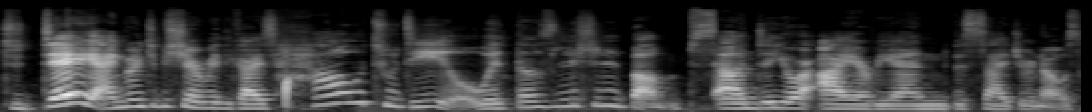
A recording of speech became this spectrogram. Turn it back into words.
Today, I'm going to be sharing with you guys how to deal with those little bumps under your eye area and beside your nose.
